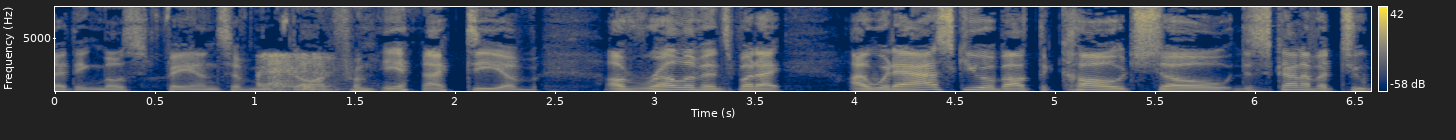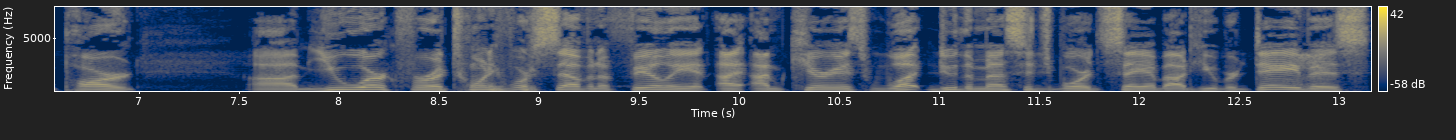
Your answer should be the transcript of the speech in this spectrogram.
I think most fans have moved on from the NIT of, of relevance. But I, I would ask you about the coach. So this is kind of a two part. Um, you work for a 24 7 affiliate. I, I'm curious, what do the message boards say about Hubert Davis?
